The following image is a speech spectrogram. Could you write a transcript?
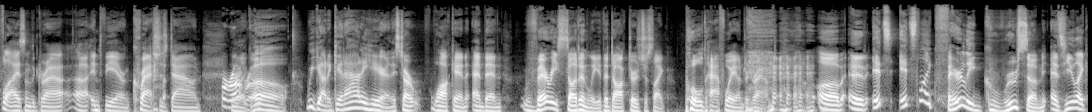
flies into the ground, uh, into the air, and crashes down. Like, oh, we got to get out of here. And they start walking, and then very suddenly, the doctor's just like pulled halfway underground. um, and it's it's like fairly gruesome as he like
